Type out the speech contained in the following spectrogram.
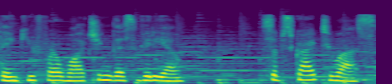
Thank you for watching this video. Subscribe to us.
